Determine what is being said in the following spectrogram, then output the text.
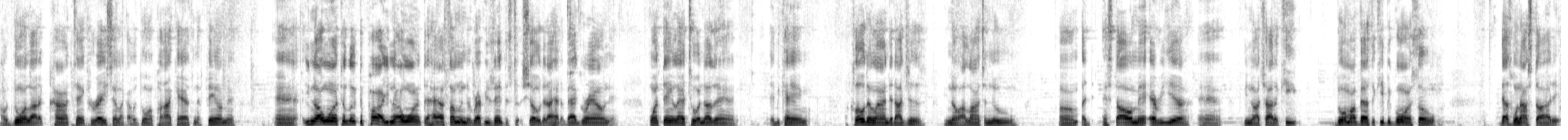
I was doing a lot of content creation, like I was doing podcasting and filming. And you know, I wanted to look the part. You know, I wanted to have something to represent to show that I had a background and one thing led to another and it became a clothing line that I just, you know, I launch a new um, a installment every year, and you know, I try to keep doing my best to keep it going. So that's when I started,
